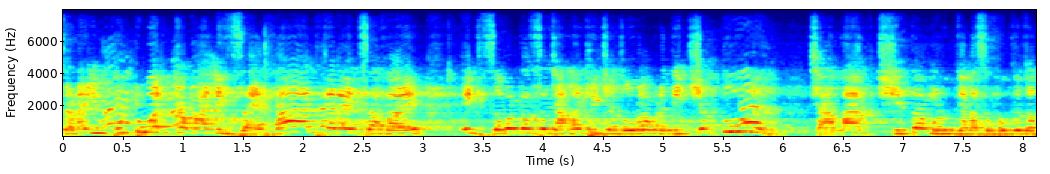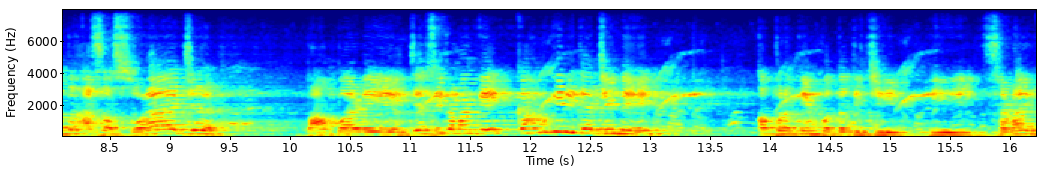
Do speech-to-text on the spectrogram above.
चढाई फुटवर कमालीच आहे. नाद करायचा नाही एक जबरदस्त चालाखीच्या जोरावरती चतुर चालाक चिता म्हणून ज्याला संबोधलं जातं असा स्वराज बांबाडे. जर्सी क्रमांक एक कामगिरी ज्याची ने अप्रतिम पद्धतीची ही चढाई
